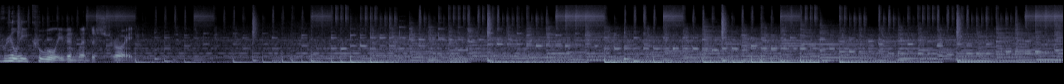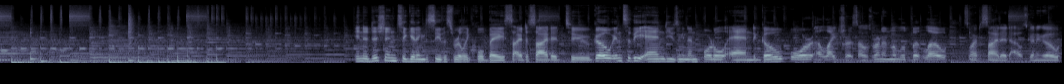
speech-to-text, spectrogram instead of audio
really cool even when destroyed. In addition to getting to see this really cool base, I decided to go into the end using an end portal and go for elytras. I was running a little bit low, so I decided I was going to go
